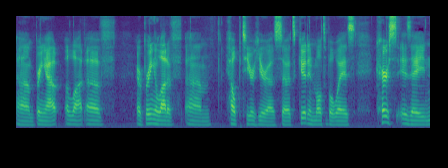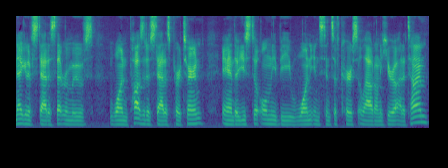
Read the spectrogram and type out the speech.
um, bring out a lot of, or bring a lot of um, help to your heroes. So it's good in multiple ways. Curse is a negative status that removes one positive status per turn, and there used to only be one instance of curse allowed on a hero at a time,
